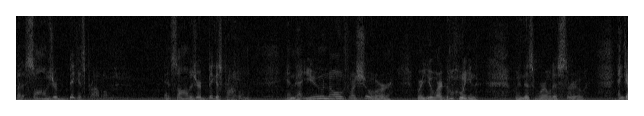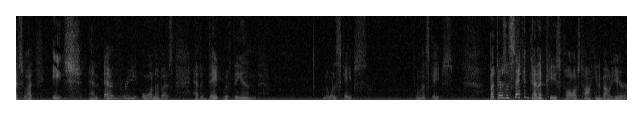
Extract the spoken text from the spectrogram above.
but it solves your biggest problem. It solves your biggest problem and that you know for sure where you are going when this world is through. And guess what? Each and every one of us have a date with the end. No one escapes. No one escapes. But there's a second kind of peace Paul is talking about here.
